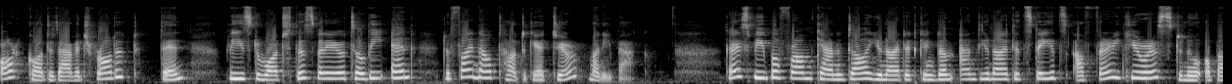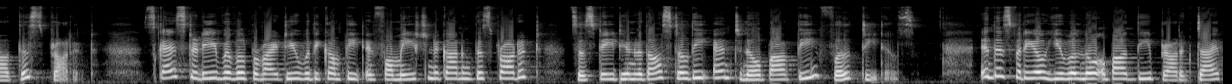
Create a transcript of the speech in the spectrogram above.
or got a damaged product, then please do watch this video till the end to find out how to get your money back. Guys, people from Canada, United Kingdom and the United States are very curious to know about this product. So guys, today we will provide you with the complete information regarding this product. So stay tuned with us till the end to know about the full details. In this video, you will know about the product type,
